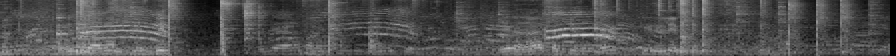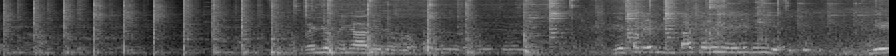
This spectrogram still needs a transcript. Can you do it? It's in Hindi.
एक हज़ार पच्चीस रुपये की रिलीफ भैया तैयार है, देख लो। ये सब एक विकास करूँ एरिया नहीं है। ये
